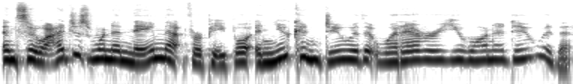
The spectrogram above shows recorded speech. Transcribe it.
And so I just want to name that for people, and you can do with it whatever you want to do with it.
